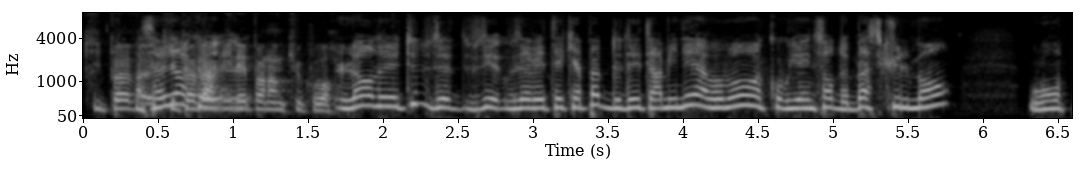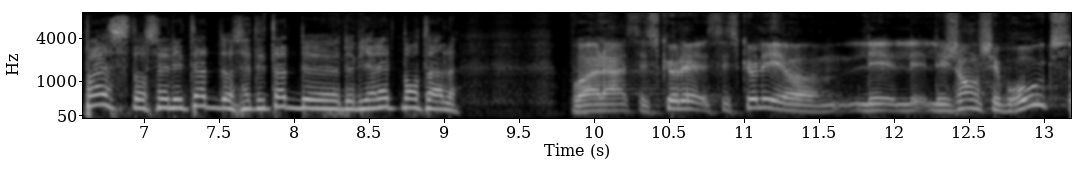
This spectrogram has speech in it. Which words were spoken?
qui peuvent, Ah, qui peuvent arriver pendant que tu cours. Lors de l'étude, vous, êtes- vous avez- été capable de déterminer un moment où il y a une sorte de basculement où on passe dans cet état, dans cet état de, de bien-être mental. Voilà, c'est ce que les, c'est ce que les, euh, les, les, gens chez Brooks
